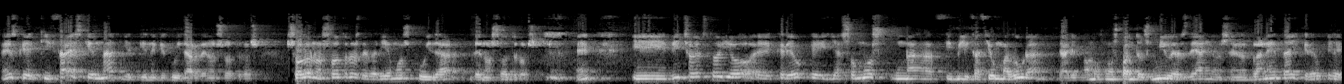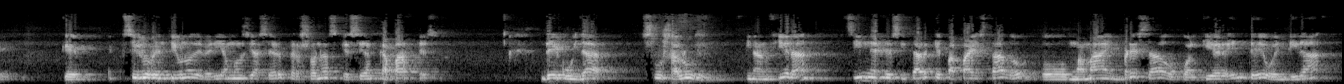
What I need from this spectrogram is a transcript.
Es que quizá es que nadie tiene que cuidar de nosotros, solo nosotros deberíamos cuidar de nosotros. ¿eh? Y dicho esto, yo eh, creo que ya somos una civilización madura, ya llevamos unos cuantos miles de años en el planeta y creo que, que siglo XXI deberíamos ya ser personas que sean capaces de cuidar su salud financiera sin necesitar que papá Estado o mamá empresa o cualquier ente o entidad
